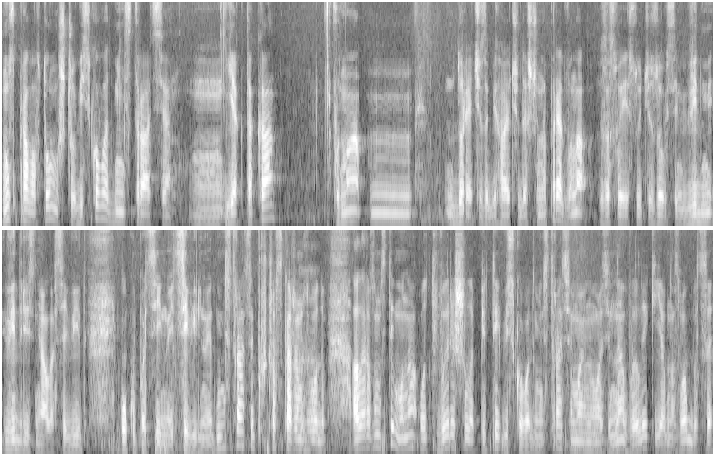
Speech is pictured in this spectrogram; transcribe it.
Ну, справа в тому, що військова адміністрація як така. Вона, до речі, забігаючи дещо наперед, вона за своєю суттю зовсім відрізнялася від окупаційної цивільної адміністрації, про що скажемо згодом. Але разом з тим вона от вирішила піти, військова адміністрація маю на увазі, на великий, я б назвав би це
